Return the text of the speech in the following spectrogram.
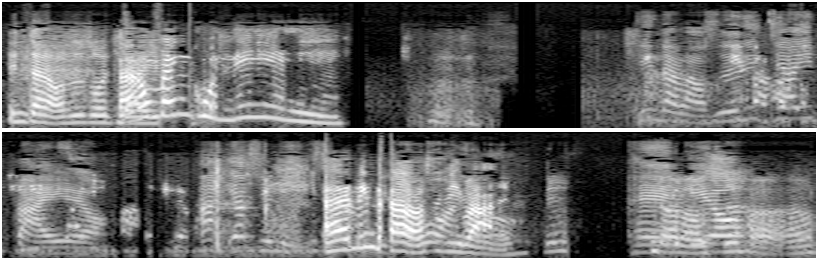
林黛老师说加一，免滚你？嗯，琳达老师你加一百哦，啊，邀请你哎，琳达老师来你来，老师好，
